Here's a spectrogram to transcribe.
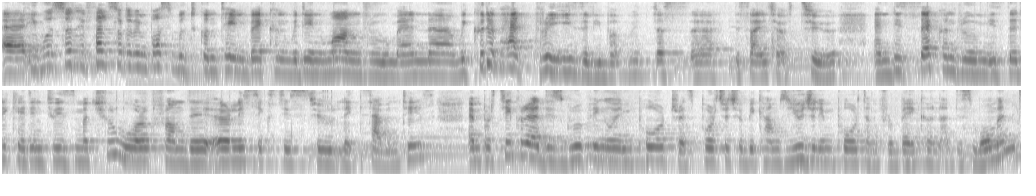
Uh, it was sort of, it felt sort of impossible to contain Bacon within one room, and uh, we could have had three easily, but we just uh, decided to have two. And this second room is dedicated to his mature work from the early 60s to late 70s, and particularly this grouping in portraits. Portraiture becomes hugely important for Bacon at this moment.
